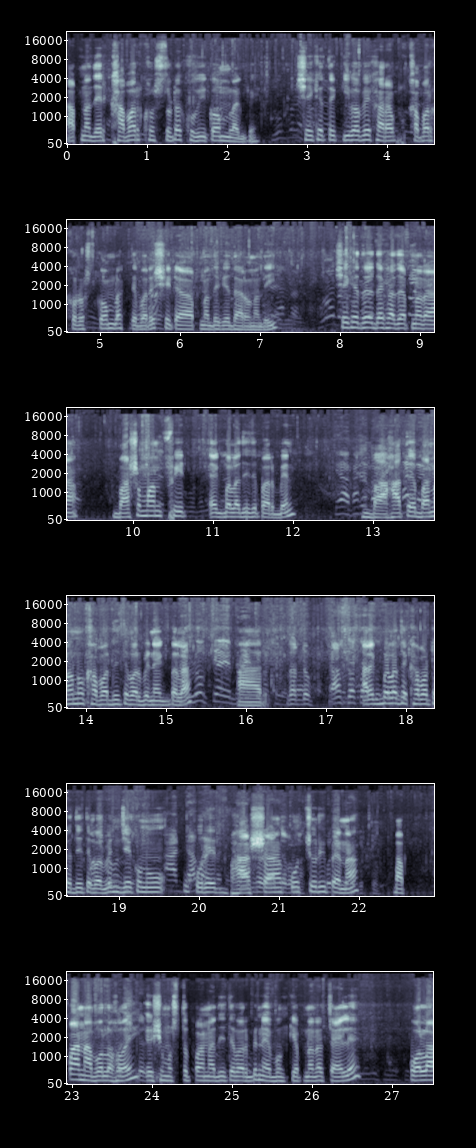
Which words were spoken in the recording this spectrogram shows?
আপনাদের খাবার খরচটা খুবই কম লাগবে। সেই ক্ষেত্রে কীভাবে খারাপ খাবার খরচ কম লাগতে পারে, সেটা আপনাদেরকে ধারণা দিই। সেক্ষেত্রে দেখা যায় আপনারা বাসমান ফিট একবেলা দিতে পারবেন, বা হাতে বানানো খাবার দিতে পারবেন একবেলা, আর আরেক বেলা যে খাবারটা দিতে পারবেন, যে কোনো পুকুরের ভাষা, কচুরি পানা বা পানা বলা হয়, এই সমস্ত পানা দিতে পারবেন, এবং কি আপনারা চাইলে কলা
